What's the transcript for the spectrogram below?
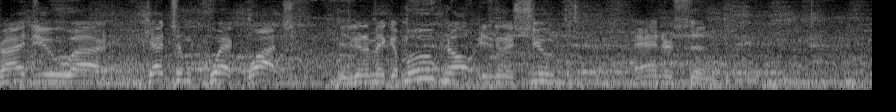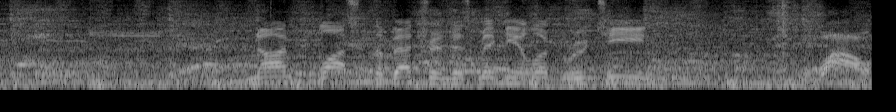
Tried to uh, catch him quick. Watch. He's going to make a move. No, he's going to shoot Anderson. Non-plus, the veteran, just making it look routine. Wow.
